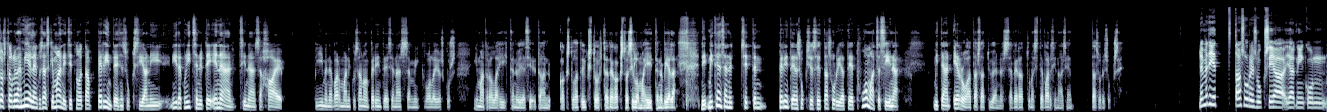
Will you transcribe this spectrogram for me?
tuosta tuli vähän mieleen, kun sä äsken mainitsit noita perinteisen suksia, niin niitä kun itse nyt ei enää sinänsä hae viimeinen varmaan, niin kuin sanoin, perinteisen SM, voi olla joskus Imatralla hiihtänyt ja siitä on 2011 tai 2012 silloin mä hiihtänyt vielä. Niin miten sä nyt sitten perinteinen suksi, jos se tasuria teet, huomaat sä siinä mitään eroa tasatyönnössä verrattuna sitten varsinaiseen tasurisukseen? No mä tiedä, tasurisuksia ja niin kuin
